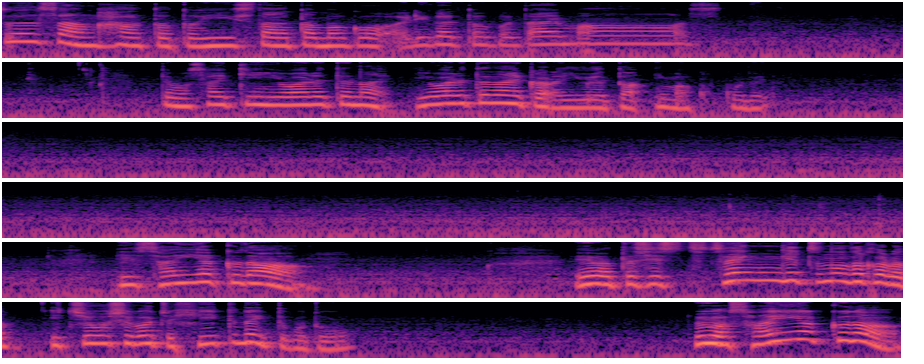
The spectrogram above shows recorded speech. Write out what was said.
スーさんハートとイースター卵ありがとうございます。でも最近言われてない。言われてないから言えた。今ここで。え最悪だ。え私先月のだから一押しガチャ引いてないってこと？うわ最悪だ。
